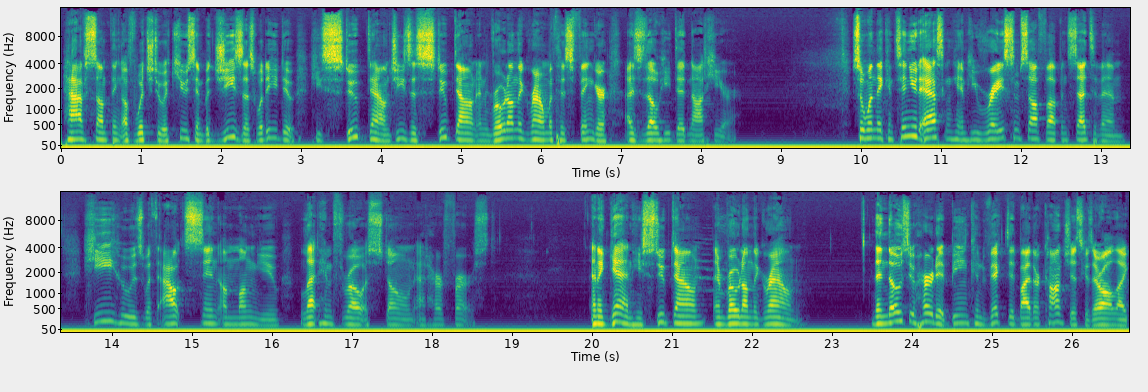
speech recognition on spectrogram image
have something of which to accuse him. But Jesus, what did he do? He stooped down. Jesus stooped down and wrote on the ground with his finger as though he did not hear. So when they continued asking him, he raised himself up and said to them, He who is without sin among you, let him throw a stone at her first. And again he stooped down and wrote on the ground. Then those who heard it, being convicted by their conscience, because they're all like,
